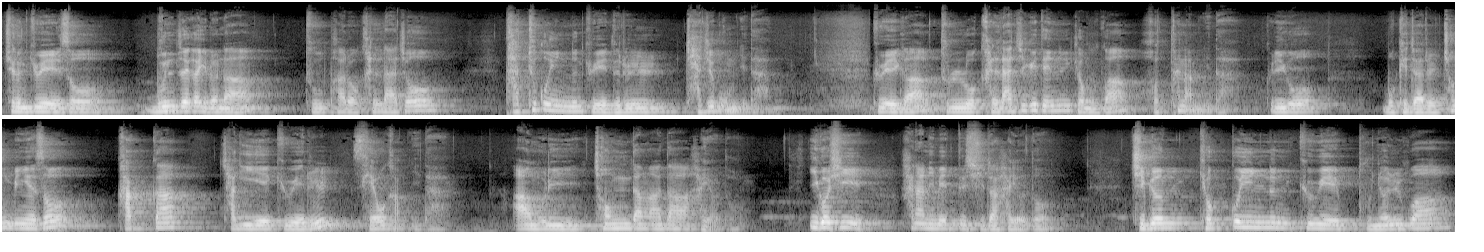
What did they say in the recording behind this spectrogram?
최근 교회에서 문제가 일어나 두 파로 갈라져 다투고 있는 교회들을 자주 봅니다. 교회가 둘로 갈라지게 되는 경우가 허탄합니다. 그리고 목회자를 청빙해서 각각 자기의 교회를 세워갑니다. 아무리 정당하다 하여도 이것이 하나님의 뜻이라 하여도 지금 겪고 있는 교회의 분열과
